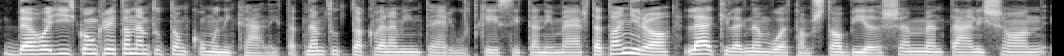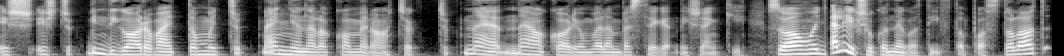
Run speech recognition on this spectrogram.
de hogy így konkrétan nem tudtam kommunikálni, tehát nem tudtak velem interjút készíteni, mert tehát annyira lelkileg nem voltam stabil, sem mentálisan, és, és csak mindig arra vágytam, hogy csak menjen el a kamera, csak, csak ne, ne akarjon velem beszélgetni senki. Szóval, hogy elég sok a negatív tapasztalat,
